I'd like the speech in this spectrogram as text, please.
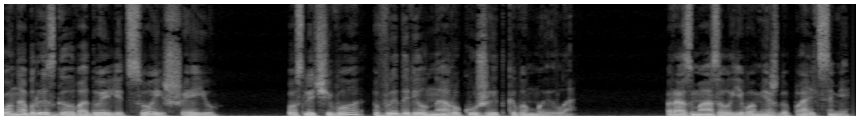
Он обрызгал водой лицо и шею, после чего выдавил на руку жидкого мыла. Размазал его между пальцами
